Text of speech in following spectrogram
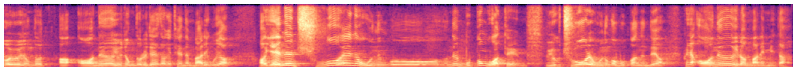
뭐 요 정도 어, 어느 요 정도로 이제 해석이 되는 말이고요. 어, 얘는 주어에는 오는 거는 못 본 것 같아. 여기 주어에 오는 건 못 봤는데요. 그냥 어느 이런 말입니다.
